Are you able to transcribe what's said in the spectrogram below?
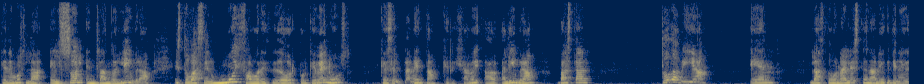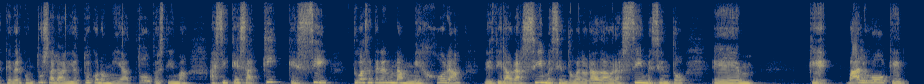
tenemos la, el Sol entrando en Libra. Esto va a ser muy favorecedor porque Venus, que es el planeta que rige a, Libra, va a estar todavía en la zona, el escenario que tiene que ver con tu salario, tu economía, tu autoestima. Así que es aquí que sí, tú vas a tener una mejora, decir, ahora sí me siento valorada, ahora sí me siento eh, que valgo, que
